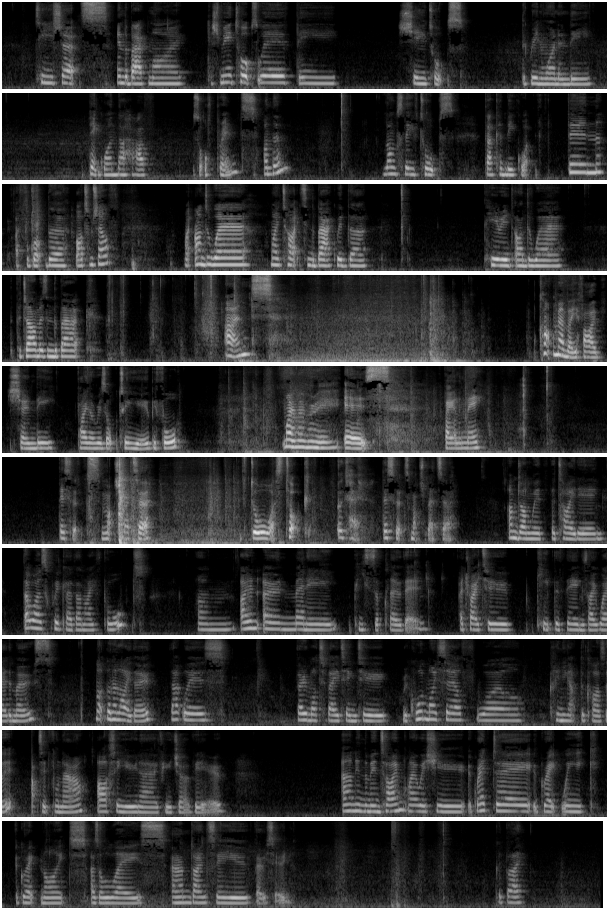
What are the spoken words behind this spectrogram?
t-shirts. In the back my cashmere tops with the sheer tops the green one and the pink one that have sort of prints on them. Long sleeve tops that can be quite thin. I forgot the bottom shelf. My underwear, my tights in the back with the period underwear, the pyjamas in the back, and can't remember if I've shown the final result to you before. My memory is failing me. This looks much better. The door was stuck. Okay, this looks much better. I'm done with the tidying that was quicker than I thought. Um, I don't own many pieces of clothing. I try to keep the things I wear the most. Not gonna lie though, that was very motivating to record myself while cleaning up the closet. That's it for now. I'll see you in a future video. And in the meantime, I wish you a great day, a great week, a great night as always, and I'll see you very soon. Goodbye.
